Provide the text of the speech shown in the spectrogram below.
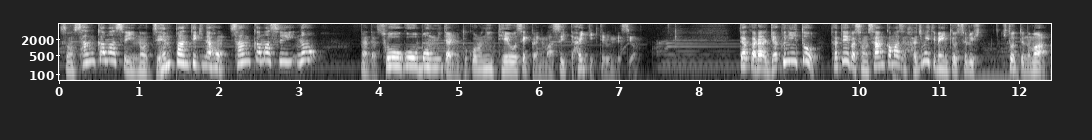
その酸化麻酔の全般的な本酸化麻酔のなんだ総合本みたいなところに帝王切開の麻酔って入ってきてるんですよだから逆に言うと例えばその酸化麻酔初めて勉強する人っていうのは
